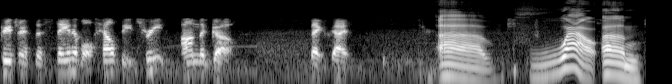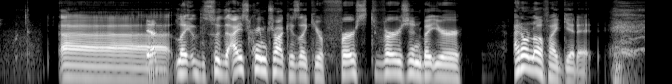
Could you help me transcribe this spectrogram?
featuring a sustainable, healthy treat on the go. Thanks, guys. Uh, wow. Um, uh, like so the ice cream truck is like your first version, but you're. I don't know if I get it.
